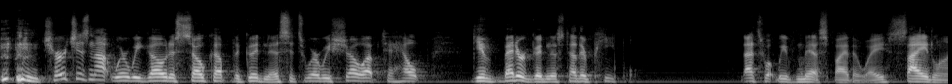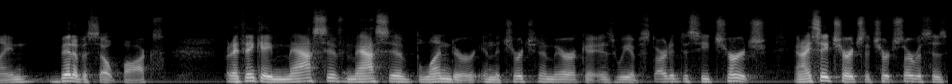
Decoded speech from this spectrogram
Church is not where we go to soak up the goodness, it's where we show up to help give better goodness to other people. That's what we've missed, by the way. Sideline, bit of a soapbox. But I think a massive, massive blunder in the church in America is we have started to see church, and I say church, the church services,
